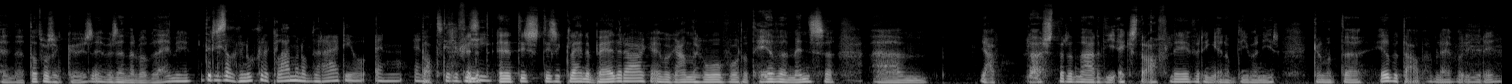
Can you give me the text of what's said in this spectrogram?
En eh, dat was een keuze en we zijn er wel blij mee. Er is al genoeg reclame op de radio en, en Dat. televisie. En, het, en het, is, het is een kleine bijdrage en we gaan er gewoon voor dat heel veel mensen ehm, ja, luisteren naar die extra aflevering. En op die manier kan het eh, heel betaalbaar blijven voor iedereen.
